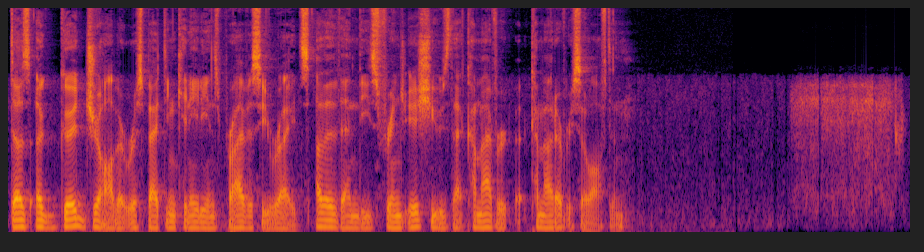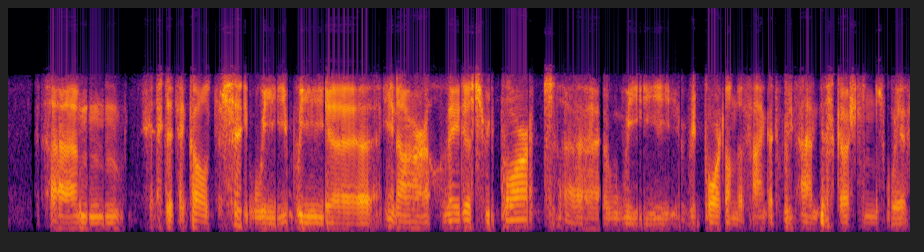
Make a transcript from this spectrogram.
does a good job at respecting Canadians' privacy rights, other than these fringe issues that come ever come out every so often? Um, it's difficult to say. We we uh, in our latest report uh, we report on the fact that we've had discussions with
